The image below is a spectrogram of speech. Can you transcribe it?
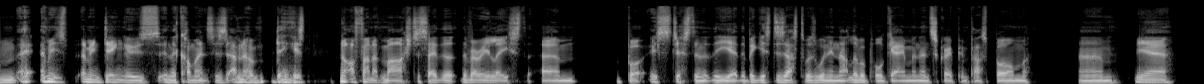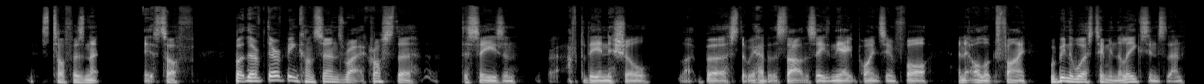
Mm, I- I mean, I mean, Ding, who's in the comments, is I know Ding is not a fan of Marsch to say the, the very least. Um, but it's just that the uh, the biggest disaster was winning that Liverpool game and then scraping past Bournemouth. Um, yeah, it's tough, isn't it? It's tough. But there there have been concerns right across the the season after the initial like burst that we had at the start of the season, the eight points in four, and it all looked fine. We've been the worst team in the league since then.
